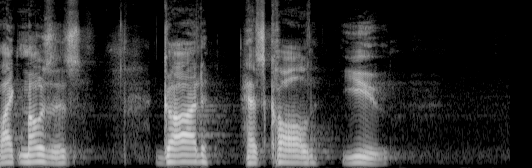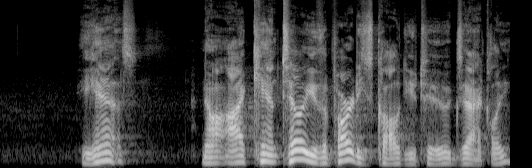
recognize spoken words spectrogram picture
Like Moses, God has called you. He has. Now, I can't tell you the part he's called you to exactly.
